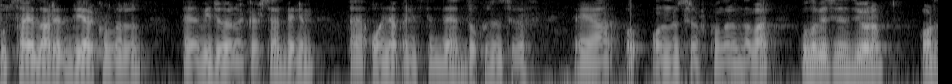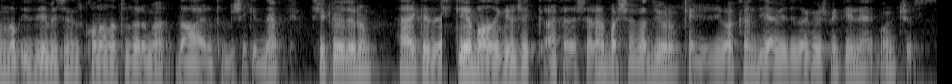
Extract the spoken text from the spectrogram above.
bu sayılar ya da diğer konuların eee videolarını arkadaşlar benim eee oynatma listemde 9. sınıf veya o- 10. sınıf konularımda var. Bulabilirsiniz diyorum. Oradan da izleyebilirsiniz konu anlatımlarımı daha ayrıntılı bir şekilde. Teşekkür ediyorum. Herkese isteğe bağlı girecek arkadaşlara başarılar diyorum. Kendinize iyi bakın. Diğer videoda görüşmek dileğiyle. Und tschüss.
